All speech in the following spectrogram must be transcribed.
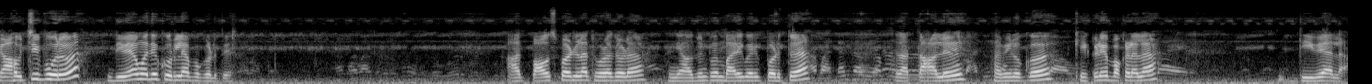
गावची पोरं? दिव्यामध्ये कुर्ल्या पकडते आज पाऊस पडला थोडा थोडा आणि अजून पण बारीक बारीक पडतोय. तर आता आलोय आम्ही लोक खेकडे पकडायला दिव्याला.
